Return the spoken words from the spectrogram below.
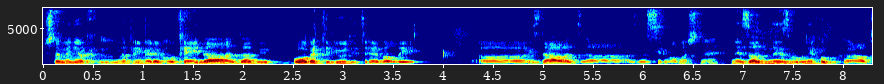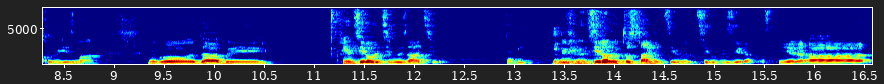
što je meni, na primjer, ok da, da bi bogati ljudi trebali uh, izdavati za, za siromašne, ne, za, ne zbog nekog altruizma, nego da bi financirali civilizaciju. Da bi? Da bi financirali to stanje civil- civiliziranosti. Jer a,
